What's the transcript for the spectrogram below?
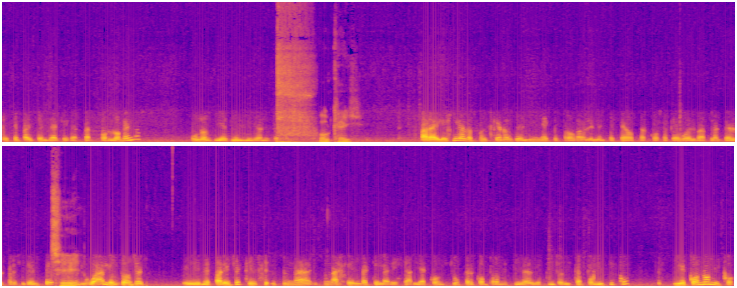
este país tendría que gastar por lo menos unos 10 mil millones de pesos. Ok. Para elegir a los consejeros del INE, que probablemente sea otra cosa que vuelva a plantear el presidente, sí. pues igual. Entonces, eh, me parece que es una, es una agenda que la dejaría con súper comprometida desde el punto de vista político y económico.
